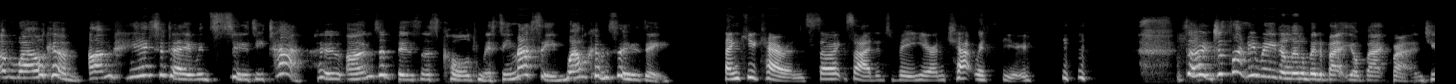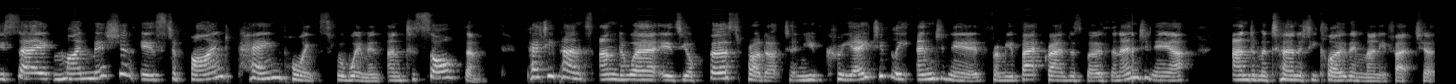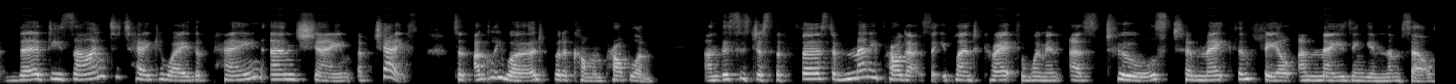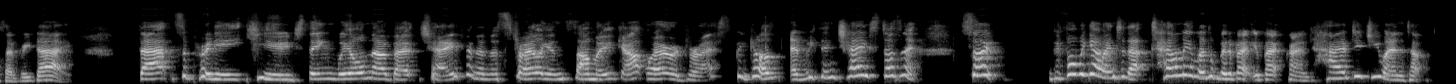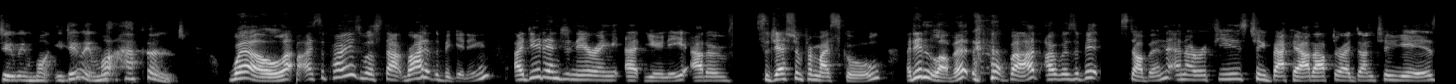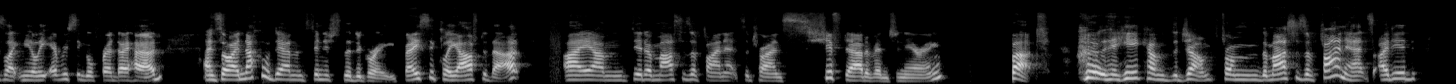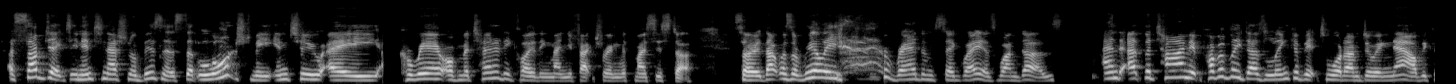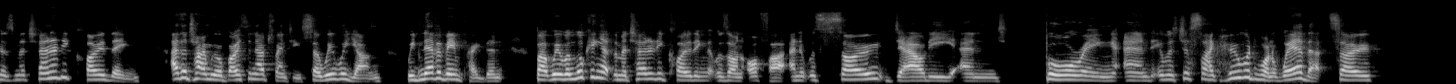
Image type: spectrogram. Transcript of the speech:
And welcome. I'm here today with Susie Tapp, who owns a business called Missy Massy. Welcome, Susie. Thank you, Karen. So excited to be here and chat with you. so, just let me read a little bit about your background. You say, My mission is to find pain points for women and to solve them. Petty Pants Underwear is your first product, and you've creatively engineered from your background as both an engineer and a maternity clothing manufacturer. They're designed to take away the pain and shame of chafe. It's an ugly word, but a common problem. And this is just the first of many products that you plan to create for women as tools to make them feel amazing in themselves every day. That's a pretty huge thing. We all know about chafe in an Australian summer. You can't wear a dress because everything chafes, doesn't it? So, before we go into that, tell me a little bit about your background. How did you end up doing what you're doing? What happened? Well, I suppose we'll start right at the beginning. I did engineering at uni out of suggestion from my school. I didn't love it, but I was a bit stubborn and I refused to back out after I'd done two years, like nearly every single friend I had. And so I knuckled down and finished the degree. Basically, after that, I um, did a master's of finance to try and shift out of engineering. But here comes the jump from the Masters of Finance. I did a subject in international business that launched me into a career of maternity clothing manufacturing with my sister. So that was a really random segue, as one does. And at the time, it probably does link a bit to what I'm doing now because maternity clothing, at the time, we were both in our 20s. So we were young. We'd never been pregnant, but we were looking at the maternity clothing that was on offer. And it was so dowdy and boring and it was just like who would want to wear that? So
